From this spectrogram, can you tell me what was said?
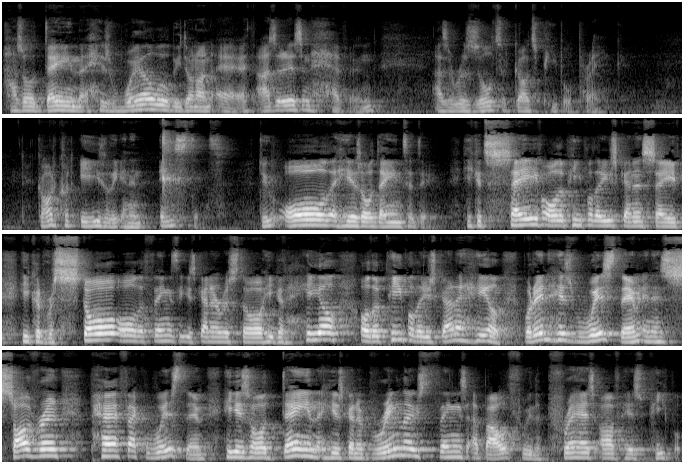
has ordained that His will will be done on earth as it is in heaven as a result of God's people praying. God could easily, in an instant, do all that He has ordained to do. He could save all the people that he's going to save. He could restore all the things that he's going to restore. He could heal all the people that he's going to heal. But in his wisdom, in his sovereign, perfect wisdom, he has ordained that he is going to bring those things about through the prayers of his people.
